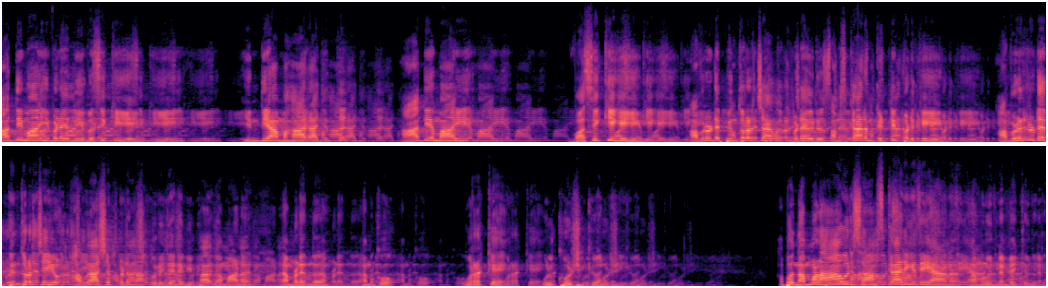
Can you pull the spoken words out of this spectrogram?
ആദ്യമായി ഇവിടെ നിവസിക്കുകയും ഈ ഇന്ത്യ മഹാരാജ്യത്ത് ആദ്യമായി വസിക്കുകയും അവരുടെ പിന്തുടർച്ച ഇവിടെ ഒരു സംസ്കാരം കെട്ടിപ്പടുക്കുകയും അവരുടെ പിന്തുടർച്ച അവകാശപ്പെടുന്ന ഒരു ജനവിഭാഗമാണ് നമ്മളെന്ന് നമുക്ക് ഉറക്കെ ഉദ്ഘോഷിക്കുവാൻ കഴിയും. അപ്പൊ നമ്മൾ ആ ഒരു സാംസ്കാരികതയാണ് നമ്മൾ ഉന്നം വെക്കുന്നത്.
